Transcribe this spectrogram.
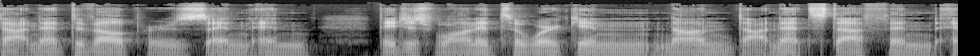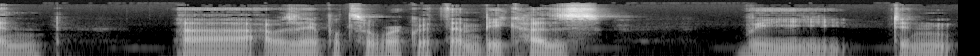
.NET developers and, and they just wanted to work in non .NET stuff and, and, uh, I was able to work with them because we didn't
